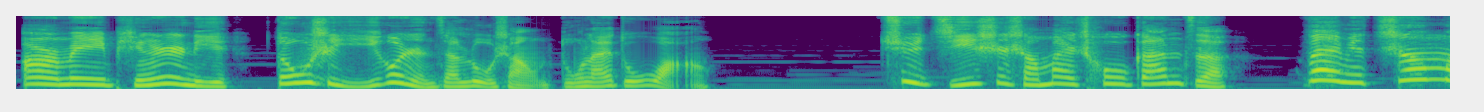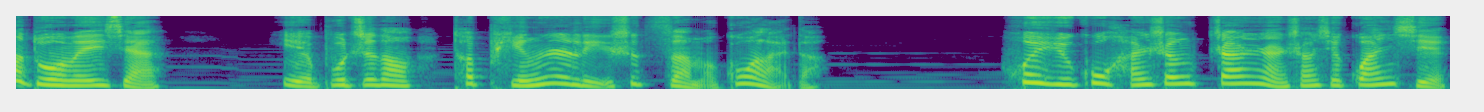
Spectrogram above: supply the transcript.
二妹平日里都是一个人在路上独来独往，去集市上卖臭干子，外面这么多危险，也不知道她平日里是怎么过来的。会与顾寒生沾染上些关系，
